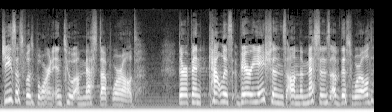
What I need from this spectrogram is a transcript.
Jesus was born into a messed up world. There have been countless variations on the messes of this world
